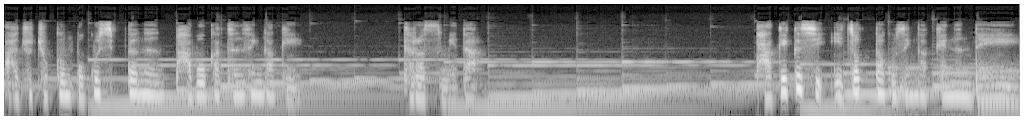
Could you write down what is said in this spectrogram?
아주 조금 보고 싶다는 바보 같은 생각이 들었습니다. 다 깨끗이 잊었다고 생각했는데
